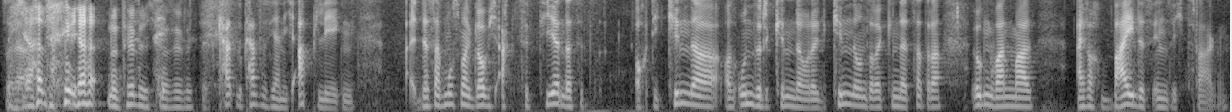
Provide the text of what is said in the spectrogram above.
So, Ja, ja, natürlich, natürlich. das kann, du kannst es ja nicht ablegen. Deshalb muss man, glaube ich, akzeptieren, dass jetzt auch die Kinder, also unsere Kinder oder die Kinder unserer Kinder etc. irgendwann mal einfach beides in sich tragen.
